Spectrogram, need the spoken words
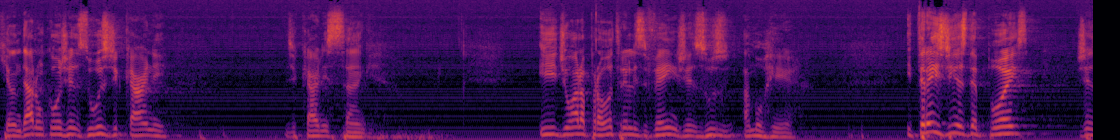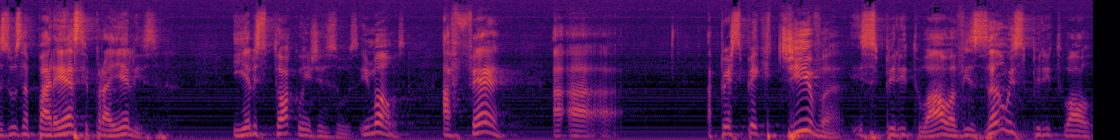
que andaram com Jesus de carne de carne e sangue. E de uma hora para outra eles veem Jesus a morrer. E três dias depois, Jesus aparece para eles e eles tocam em Jesus. Irmãos, a fé, a, a, a perspectiva espiritual, a visão espiritual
